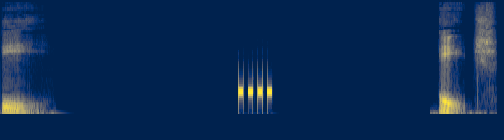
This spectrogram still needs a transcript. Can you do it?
E. H.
